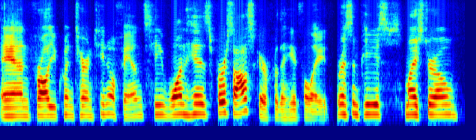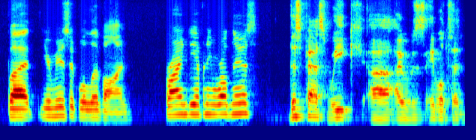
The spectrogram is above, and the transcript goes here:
And for all you Quentin Tarantino fans, he won his first Oscar for The Hateful Eight. Rest in peace, Maestro, but your music will live on. Brian, do you have any world news? This past week, uh, I was able to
